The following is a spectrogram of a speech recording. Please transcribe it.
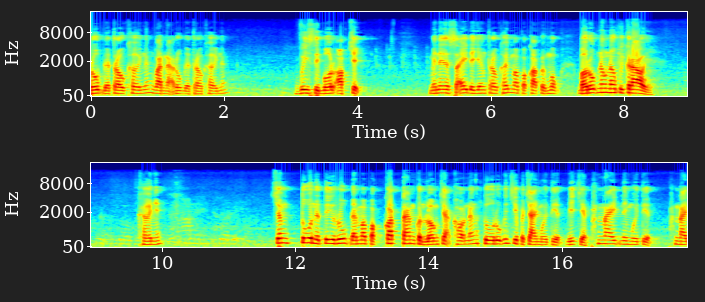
រូបដែលត្រូវឃើញហ្នឹងវណ្ណៈរូបដែលត្រូវឃើញហ្នឹង visible object មានន័យថាស្អីដែលយើងត្រូវឃើញមកប្រកបពីមុខបើរូបហ្នឹងនៅពីក្រោយឃើញទេចឹងតួនាទីរូបដែលមកប្រកបតាមកន្លងចក្ខុហ្នឹងតួរូបនេះជាបច្ច័យមួយទៀតវាជាផ្នែកនៃមួយទៀតផ្នែក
